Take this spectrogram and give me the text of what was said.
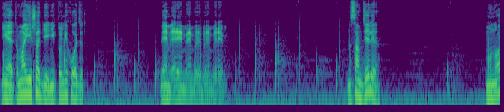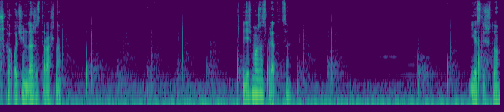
Не, это мои шаги, никто не ходит. Бем-берем, бем-бем-бем-берем. На самом деле, Множко очень даже страшно. Здесь можно спрятаться. Если что.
